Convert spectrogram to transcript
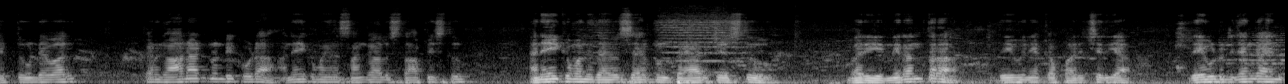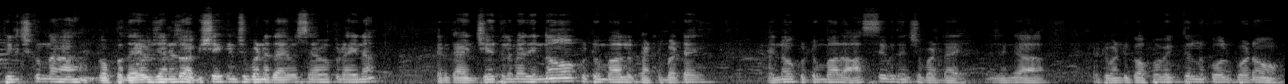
చెప్తూ ఉండేవారు. కనుక ఆనాటి నుండి కూడా అనేకమైన సంఘాలు స్థాపిస్తూ అనేక మంది దైవ సేవకులు తయారు చేస్తూ మరి నిరంతర దేవుని యొక్క పరిచర్య దేవుడు నిజంగా ఆయన పిలుచుకున్న గొప్ప దైవజనుడు అభిషేకించబడిన దైవ సేవకుడు అయినా కనుక ఆయన చేతుల మీద ఎన్నో కుటుంబాలు కట్టబడ్డాయి. ఎన్నో కుటుంబాలు ఆశీర్వదించబడ్డాయి. నిజంగా అటువంటి గొప్ప వ్యక్తులను కోల్పోవడం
